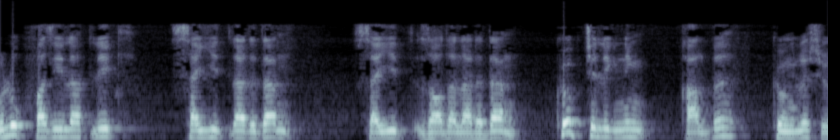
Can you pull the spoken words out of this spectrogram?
ulug' fazilatlik sayyidlaridan sayyid zodalaridan ko'pchilikning qalbi ko'ngli shu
